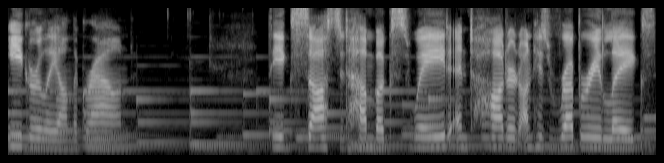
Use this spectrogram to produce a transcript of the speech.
eagerly on the ground. The exhausted humbug swayed and tottered on his rubbery legs,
